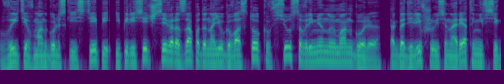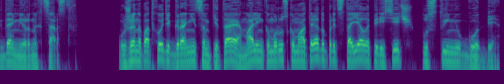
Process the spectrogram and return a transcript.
выйти в монгольские степи и пересечь с северо-запада на юго-восток всю современную Монголию, тогда делившуюся на ряд не всегда мирных царств. Уже на подходе к границам Китая маленькому русскому отряду предстояло пересечь пустыню Гобби.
